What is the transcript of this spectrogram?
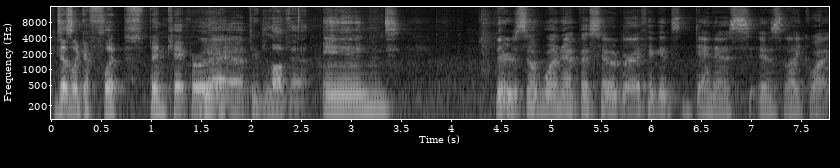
He does like a flip spin kick or whatever. Yeah. Dude, love that. and there's a one episode where I think it's Dennis is like why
